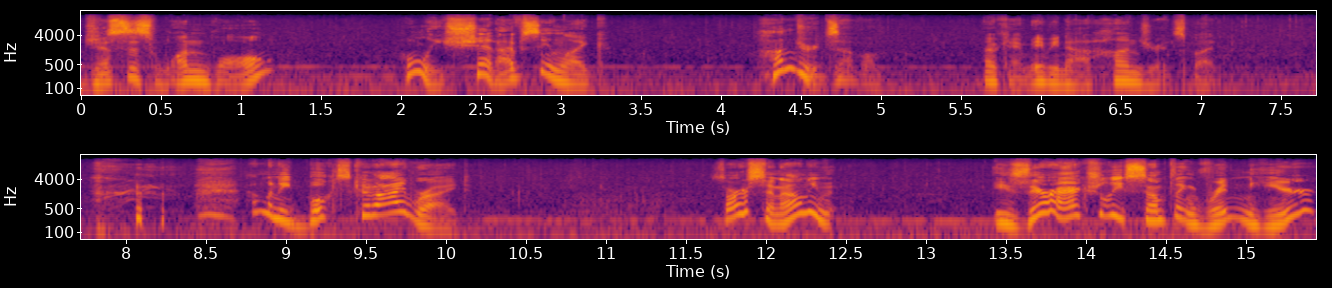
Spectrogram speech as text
Just this one wall? Holy shit, I've seen like hundreds of them. Okay, maybe not hundreds, but how many books could I write? Tharstan, I don't even. Is there actually something written here?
